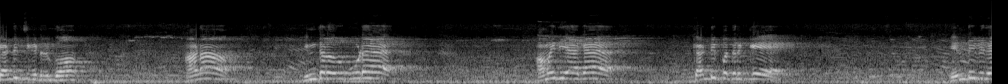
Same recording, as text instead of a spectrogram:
கண்டிச்சுக்கிட்டு இருக்கோம். ஆனால் இந்தளவு கூட அமைதியாக கண்டிப்பதற்கு எந்தவித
